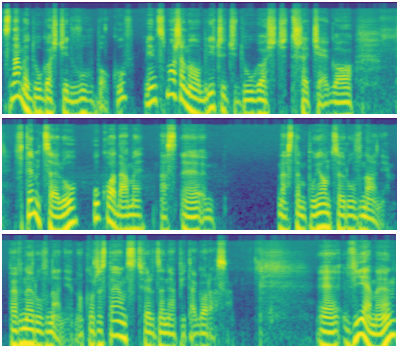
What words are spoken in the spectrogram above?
znamy długości dwóch boków, więc możemy obliczyć długość trzeciego. W tym celu układamy nas, e, następujące równanie, pewne równanie, no, korzystając z twierdzenia Pitagorasa. E, wiemy,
